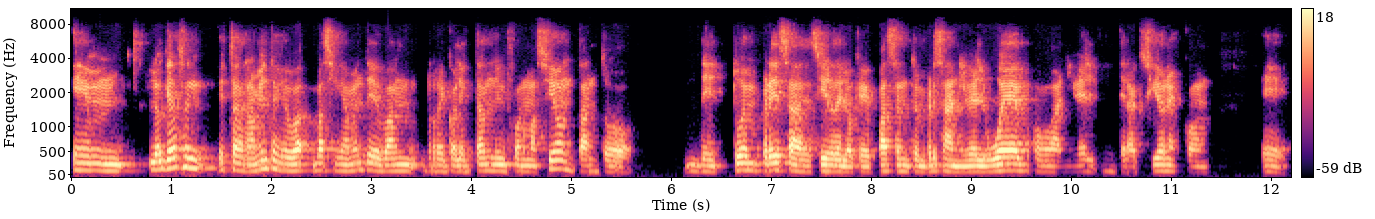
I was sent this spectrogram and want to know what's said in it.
Em, lo que hacen estas herramientas es que básicamente van recolectando información tanto de tu empresa, es decir, de lo que pasa en tu empresa a nivel web o a nivel interacciones con, eh,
